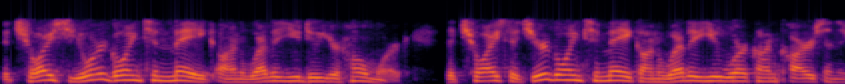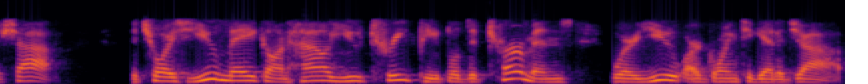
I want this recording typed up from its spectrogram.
The choice you're going to make on whether you do your homework, the choice that you're going to make on whether you work on cars in the shop, the choice you make on how you treat people determines where you are going to get a job.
